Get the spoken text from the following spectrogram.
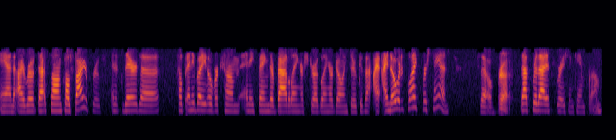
and I wrote that song called Fireproof, and it's there to help anybody overcome anything they're battling or struggling or going through because I, I know what it's like firsthand. So Right. that's where that inspiration came from.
